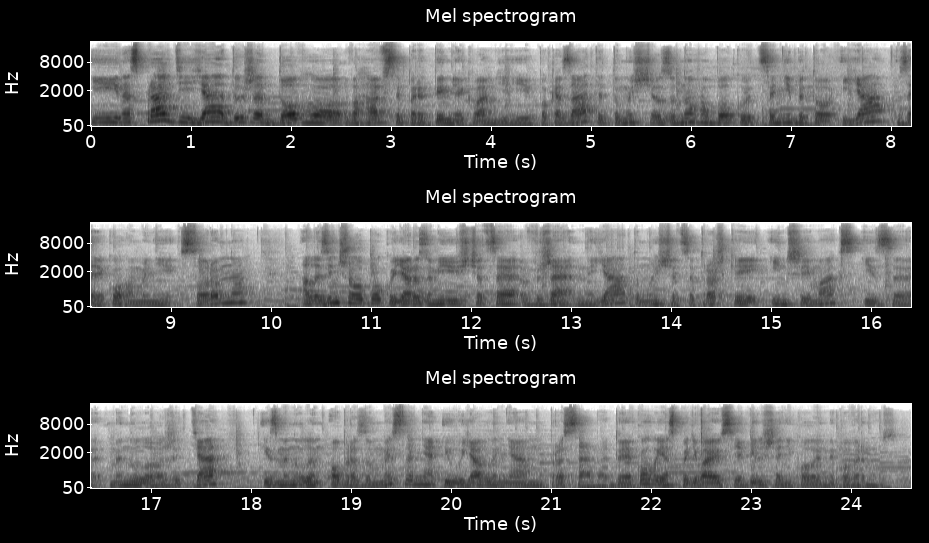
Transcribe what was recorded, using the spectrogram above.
І насправді я дуже довго вагався перед тим, як вам її показати, тому що з одного боку це нібито і я, за якого мені соромно. Але з іншого боку, я розумію, що це вже не я, тому що це трошки інший Макс із минулого життя, із минулим образом мислення і уявленням про себе, до якого я сподіваюся, я більше ніколи не повернусь.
